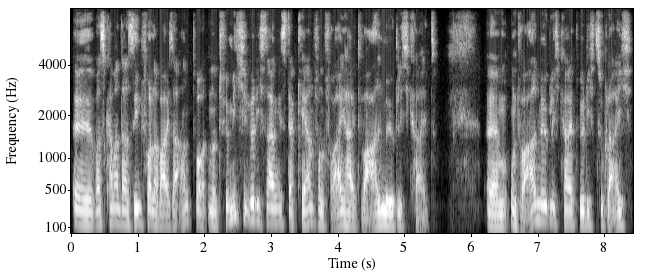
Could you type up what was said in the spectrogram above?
äh, was kann man da sinnvollerweise antworten. Und für mich würde ich sagen, ist der Kern von Freiheit Wahlmöglichkeit. Ähm, und Wahlmöglichkeit würde ich zugleich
